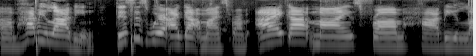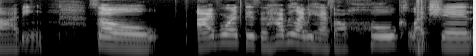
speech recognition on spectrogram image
um, Hobby Lobby. This is where I got mine from. I got mine from Hobby Lobby. So I've bought this and Hobby Lobby has a whole collection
